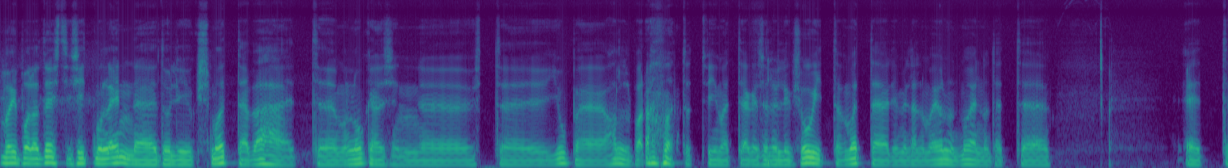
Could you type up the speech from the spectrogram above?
võib-olla tõesti, siit mul enne tuli üks mõte pähe, et äh, ma lugesin äh, ühte jube halba raamatut viimati, aga seal oli üks huvitav mõte oli, millele ma ei olnud mõelnud, et äh, et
